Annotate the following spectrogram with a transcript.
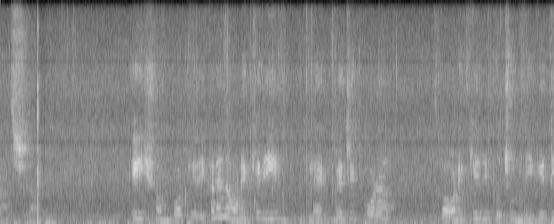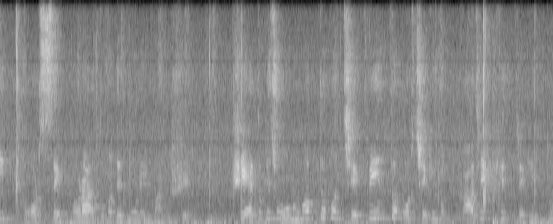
আচ্ছা এই সম্পর্কে এখানে না অনেকেরই ব্ল্যাক ম্যাজিক করা বা অনেকেরই প্রচুর নেগেটিভ থটসে ভরা তোমাদের মনের মানুষের। সে এত কিছু অনুভব তো করছে পেন তো করছে, কিন্তু কাজের ক্ষেত্রে কিন্তু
